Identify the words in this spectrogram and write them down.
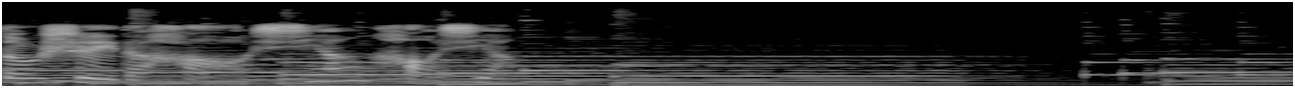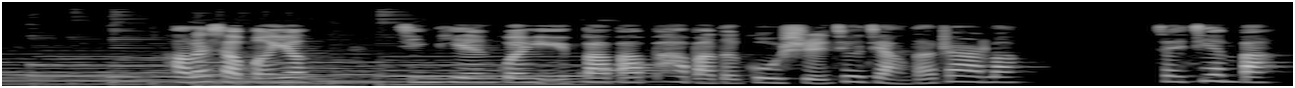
都睡得好香好香。好了，小朋友，今天关于巴巴爸爸的故事就讲到这儿了，再见吧。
